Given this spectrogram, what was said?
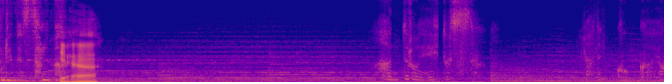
우리는 설마 Yeah. 안드로에이도스라는 건가요?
